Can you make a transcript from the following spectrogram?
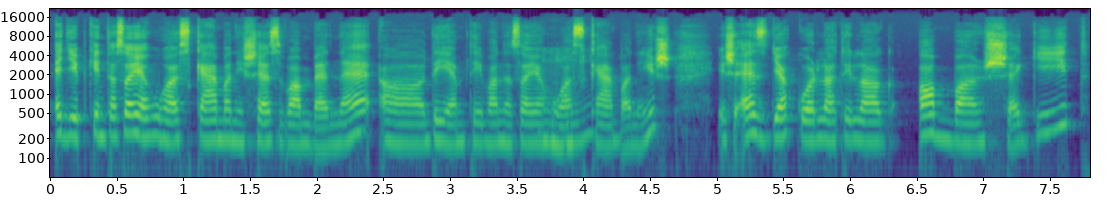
Egyébként az ayahuaszkában is ez van benne, a DMT van az ayahuaszkában is, és ez gyakorlatilag abban segít,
